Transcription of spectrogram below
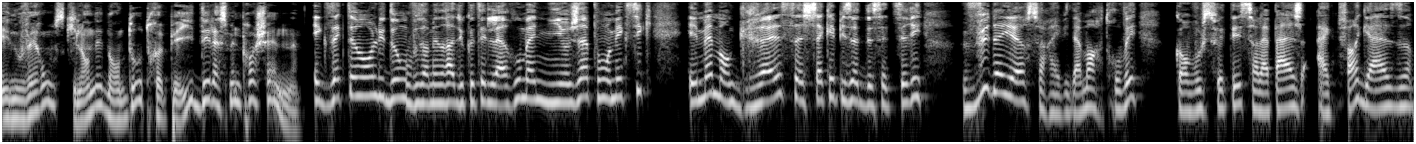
Et nous verrons ce qu'il en est dans d'autres pays dès la semaine prochaine. Exactement, Ludon. On vous emmènera du côté de la Roumanie, au Japon, au Mexique et même en Grèce. Chaque épisode de cette série, vu d'ailleurs, sera évidemment à retrouver quand vous le souhaitez sur la page Act for Gaz.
